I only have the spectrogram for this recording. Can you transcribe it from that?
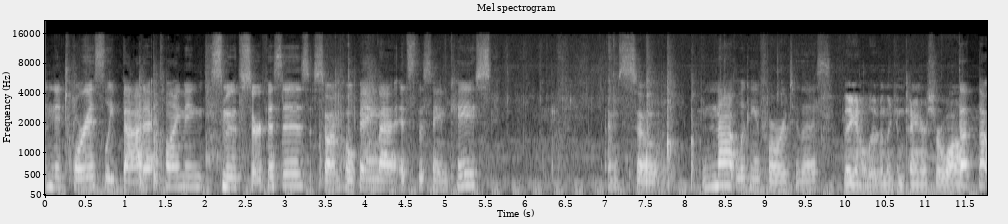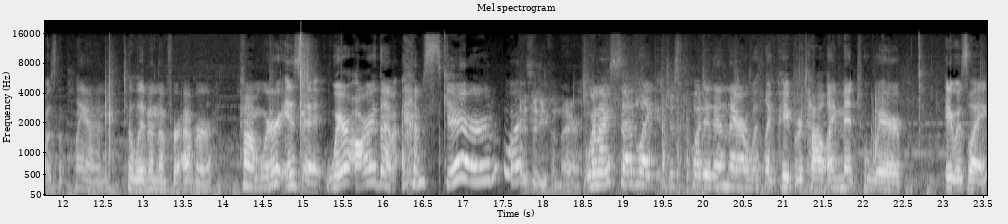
notoriously bad at climbing smooth surfaces, so I'm hoping that it's the same case. I'm so not looking forward to this. they gonna live in the containers for a while? That that was the plan to live in them forever. Tom, where is it? Where are them? I'm scared. What? Is it even there? When I said like just put it in there with like paper towel, I meant to where it was like,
